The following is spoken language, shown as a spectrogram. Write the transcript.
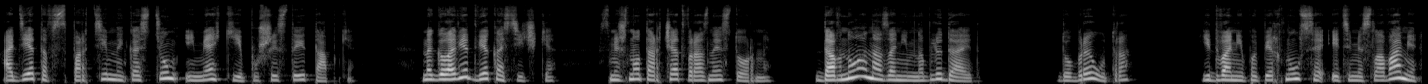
одета в спортивный костюм и мягкие пушистые тапки. На голове две косички, смешно торчат в разные стороны. Давно она за ним наблюдает? Доброе утро. Едва не поперхнулся этими словами,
